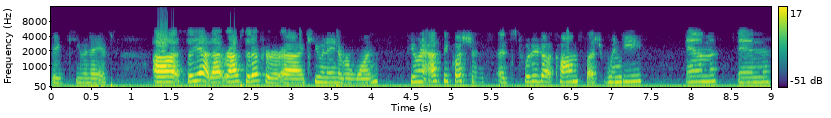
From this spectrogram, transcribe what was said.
big Q&As. Uh, so yeah, that wraps it up for uh, Q&A number one. If you want to ask me questions, it's twitter.com slash Wendy M. N.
